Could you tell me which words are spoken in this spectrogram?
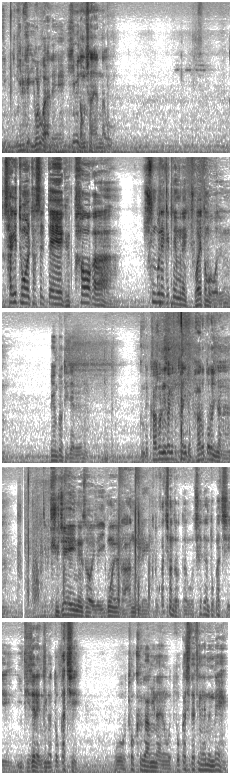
이렇게, 이렇게 이걸로 가야 돼. 힘이 넘쳐나야 된다고. 그 사기통을 탔을 때 그 파워가 충분했기 때문에 좋아했던 거거든. BMW 디젤은. 근데 가솔린 사기통 타니까 바로 떨어지잖아. 규제인에서 이제 201가 나왔는데 똑같이 만들었다고. 최대한 똑같이. 이 디젤 엔진과 똑같이. 뭐 토크감이나 이런 것도 똑같이 세팅했는데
